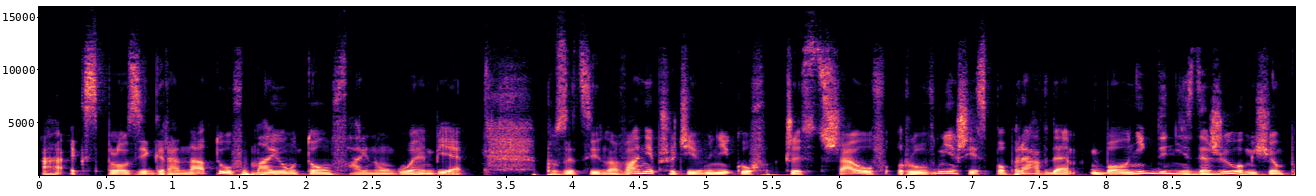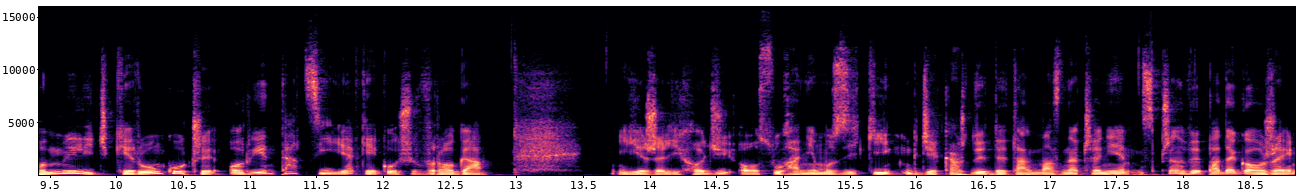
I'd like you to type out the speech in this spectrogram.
a eksplozje granatów mają tą fajną głębię. Pozycjonowanie przeciwników czy strzałów również jest poprawne, bo nigdy nie zdarzyło mi się pomylić kierunku czy orientacji jakiegoś wroga. Jeżeli chodzi o słuchanie muzyki, gdzie każdy detal ma znaczenie, sprzęt wypada gorzej.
